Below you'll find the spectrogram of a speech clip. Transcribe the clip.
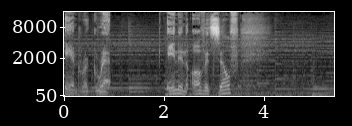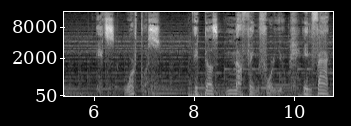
And regret, in and of itself, it's worthless. It does nothing for you. In fact,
